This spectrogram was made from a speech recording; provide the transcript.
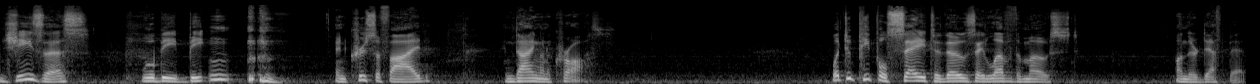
Jesus will be beaten and crucified and dying on a cross. What do people say to those they love the most on their deathbed?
